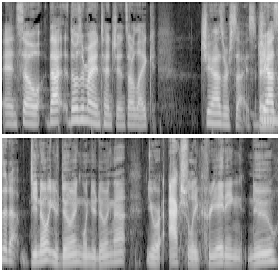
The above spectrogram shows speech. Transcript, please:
And so that those are my intentions are like jazzercise, And jazz it up. Do you know what you're doing when you're doing that? You are actually creating new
